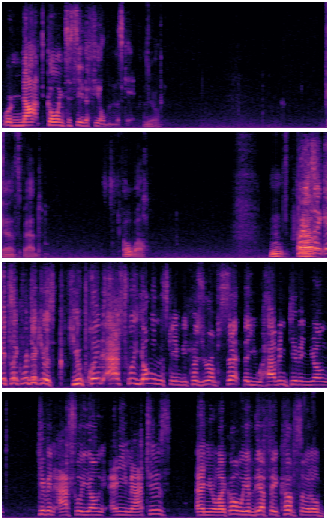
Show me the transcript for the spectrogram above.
were not going to see the field in this game. Yeah. Yeah, that's bad. Oh well. But uh, it's like it's like ridiculous. You played Ashley Young in this game because you're upset that you haven't given Young given Ashley Young any matches and you're like, "Oh, we have the FA Cup, so it'll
